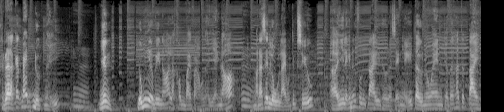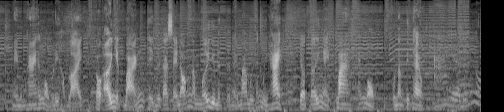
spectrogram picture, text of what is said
thực ra là các bé được nghỉ. Nhưng đúng như vi nói là không phải vào thời gian đó Ừ. mà nó sẽ lùi lại một chút xíu. Ở như là cái nước phương tây thường là sẽ nghỉ từ Noel cho tới hết Tết Tây ngày mùng 2 tháng 1 và đi học lại. Còn ở Nhật Bản thì người ta sẽ đón năm mới dương lịch từ ngày 30 tháng 12 cho tới ngày 3 tháng 1 của năm tiếp theo. À vậy là đúng luôn.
